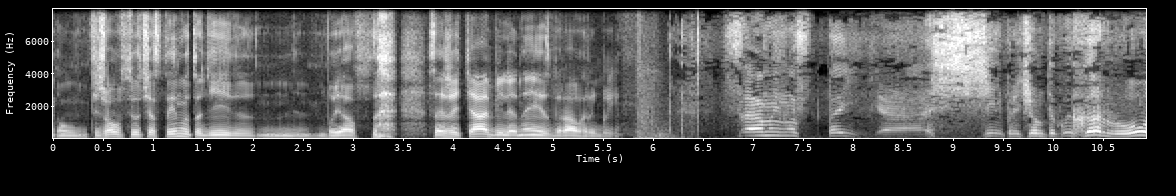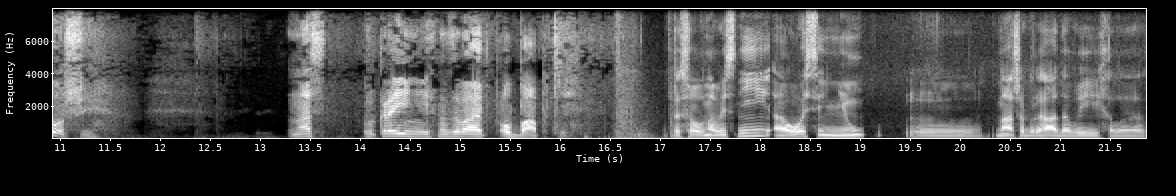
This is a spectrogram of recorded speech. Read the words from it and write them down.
Ну, пішов в цю частину тоді, бо я все життя біля неї збирав гриби. Самый настоящий, причем такой хороший. У нас в Украине их называют обабки. Прийшов навесні, а осінню е, наша бригада виїхала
